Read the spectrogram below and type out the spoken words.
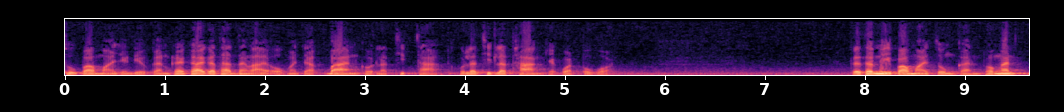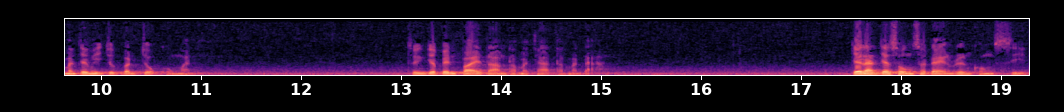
สู่เป้าหมายอย่างเดียวกัน คล้ายๆกับท่านทั้งหลายออกมาจากบ้านคนละทิศทาง คนละทิศละทางจากวัดประวรแต่ท่านมีเป้าหมายตรงกัน เพราะงั้นมันจะมีจุดบรรจบของมัน ซึ่งจะเป็นไปตามธรรมชาติธรรมดาจากนั้นจะทรงแสดงเรื่องของศีล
